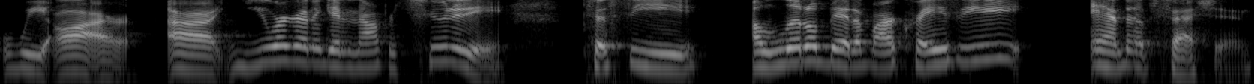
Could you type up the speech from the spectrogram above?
we are. Uh, you are going to get an opportunity to see a little bit of our crazy and obsession.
